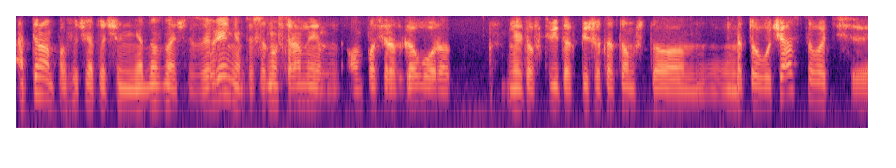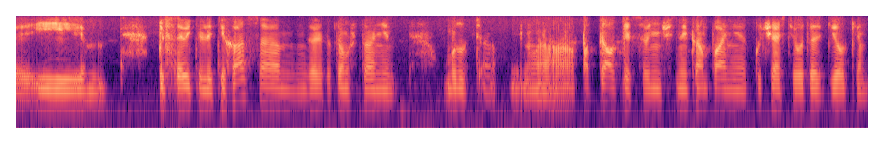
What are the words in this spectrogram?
от Трампа звучат очень неоднозначные заявления. То есть, с одной стороны, он после разговора это в Твиттер пишет о том, что готовы участвовать, и представители Техаса говорят о том, что они будут э, подталкивать союзничные компании к участию в этой сделке.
